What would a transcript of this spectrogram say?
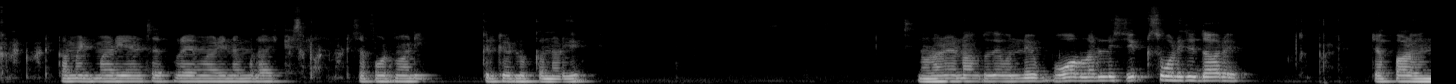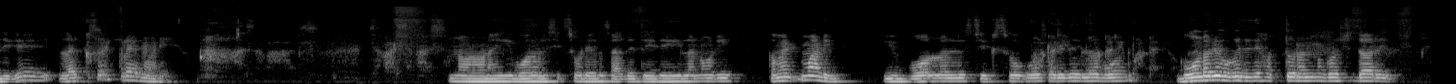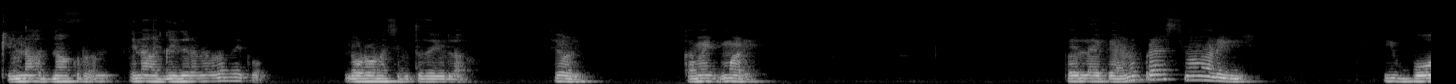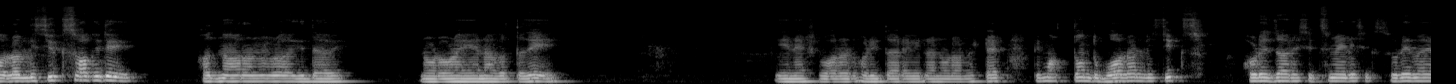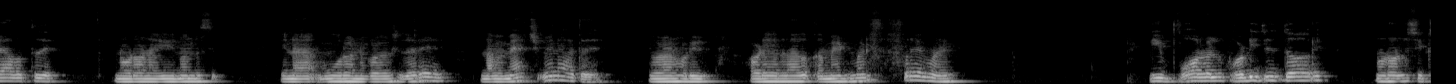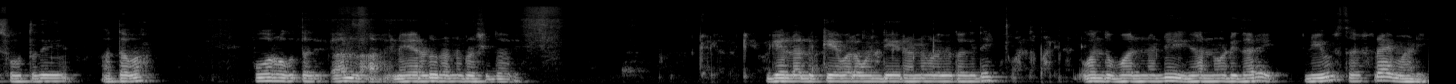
ಕಮೆಂಟ್ ಮಾಡಿ. ಕಮೆಂಟ್ ಮಾಡಿ ಆ್ಯಂಡ್ ಸಬ್ಸ್ಕ್ರೈಬ್ ಮಾಡಿ ನಮ್ಮ ಲಾಸ್ಟ್ ಸಪೋರ್ಟ್ ಮಾಡಿ. ಸಪೋರ್ಟ್ ಮಾಡಿ. ಕ್ರಿಕೆಟ್ ಲುಕ್ ಕನ್ನಡಿಗೆ. ನೋಡೋಣ ಏನಾಗ್ತದೆ ಒಂದೇ ಬಾಲ್ನಲ್ಲಿ ಸಿಕ್ಸ್ ಹೊಡೆದಿದ್ದಾರೆ ಚಪ್ಪಾಳೆಯೊಂದಿಗೆ ಲೈಕ್ ಸಬ್ಸ್ಕ್ರೈಬ್ ಮಾಡಿ. ನೋಡೋಣ ಈ ಬಾಲಲ್ಲಿ ಸಿಕ್ಸ್ ಹೊಡೆಯಲು ಸಾಧ್ಯತೆ ಇದೆ ಇಲ್ಲ ನೋಡಿ ಕಮೆಂಟ್ ಮಾಡಿ. ಈ ಬಾಲಲ್ಲಿ ಸಿಕ್ಸ್ ಹೋಗುವ ಸಾಧ್ಯತೆ ಇಲ್ಲ ಬೌಂಡ್ರಿ ಬೌಂಡರಿ ಹೋಗೋದಿದೆ ಹತ್ತು ರನ್ ಗಳಿಸಿದ್ದಾರೆ. ಇನ್ನು ಹದಿನಾಲ್ಕು ರನ್ ಇನ್ನು ಹದಿನೈದು ರನ್ಗಳು ಬೇಕು. ನೋಡೋಣ ಸಿಗುತ್ತದೆ ಇಲ್ಲ. ಹೇಳಿ. ಕಮೆಂಟ್ ಮಾಡಿ. ಬೆಲ್ಲೈಕನ್ನು ಪ್ರೆಸ್ ಮಾಡಿ. ಈ ಬಾಲಲ್ಲಿ ಸಿಕ್ಸ್ ಆಗಿದೆ. ಹದಿನಾರು ರನ್ಗಳಾಗಿದ್ದಾವೆ ನೋಡೋಣ ಏನಾಗುತ್ತದೆ. ಈ ನೆಕ್ಸ್ಟ್ ಬಾಲರ್ ಹೊಡಿತಾರೆ ಇಲ್ಲ ನೋಡೋಣ. ಸ್ಟೇಟ್ ಮತ್ತೊಂದು ಬಾಲಲ್ಲಿ ಸಿಕ್ಸ್ ಹೊಡಿದ್ದಾರೆ ಸಿಕ್ಸ್ ಮೇಲೆ ಸಿಕ್ಸ್ ಸುಳಿ ಮೇಲೆ ಆಗುತ್ತದೆ. ನೋಡೋಣ ಇನ್ನೊಂದು ಸಿ ಇನ್ನು ಮೂರು ರನ್ಗಳು ಗಳಿಸಿದರೆ ನಮ್ಮ ಮ್ಯಾಚ್ ವಿನ್ ಆಗುತ್ತದೆ. ನೋಡೋಣ, ಹೊಡಿ ಹೊಡೆಯಲಾಗ ಕಮೆಂಟ್ ಮಾಡಿ ಸಬ್ಸ್ಕ್ರೈಬ್ ಮಾಡಿ. ಈ ಬಾಲಲ್ಲಿ ಹೊಡೆದಿದ್ದಾರೆ. ನೋಡೋಣ ಸಿಕ್ಸ್ ಹೋಗುತ್ತದೆ ಅಥವಾ ಫೋರ್ ಹೋಗುತ್ತದೆ. ಅಲ್ಲ, ಇನ್ನು ಎರಡು ರನ್ ಗಳಿಸಿದ್ದಾರೆ. ಗೆಲ್ಲಲು ಕೇವಲ ಒಂದೇ ರನ್ಗಳು ಬೇಕಾಗಿದೆ. ಒಂದು ಬಾಲಿನಲ್ಲಿ ಒಂದು ಬಾಲ್ನಲ್ಲಿ ರನ್ ನೋಡಿದರೆ ನೀವು ಸಬ್ಸ್ಕ್ರೈಬ್ ಮಾಡಿ.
